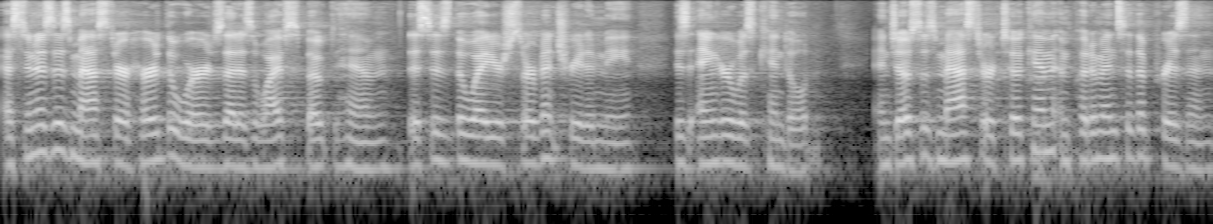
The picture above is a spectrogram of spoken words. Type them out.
As soon as his master heard the words that his wife spoke to him, This is the way your servant treated me, his anger was kindled. And Joseph's master took him and put him into the prison,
